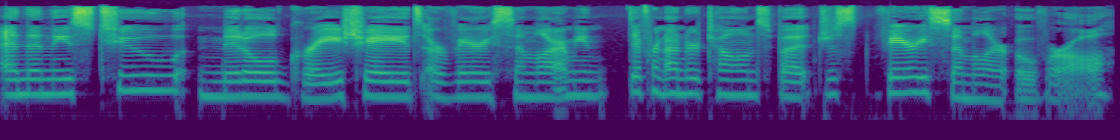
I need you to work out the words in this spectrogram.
And then these two middle gray shades are very similar. I mean, different undertones, but just very similar overall.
